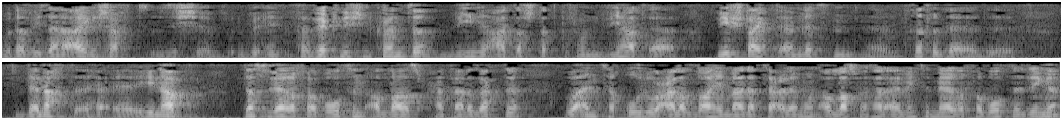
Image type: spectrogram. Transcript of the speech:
oder wie seine Eigenschaft sich äh, verwirklichen könnte, wie hat das stattgefunden, wie, hat er, wie steigt er im letzten äh, Drittel der, der Nacht äh, hinab, das wäre verboten. Allah subhanahu wa ta'ala sagte, وَأَن تَقُولُوا عَلَى اللَّهِ مَا لَا تَعْلَمُونَ Allah subhanahu wa ta'ala erwähnte mehrere verbotene Dinge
